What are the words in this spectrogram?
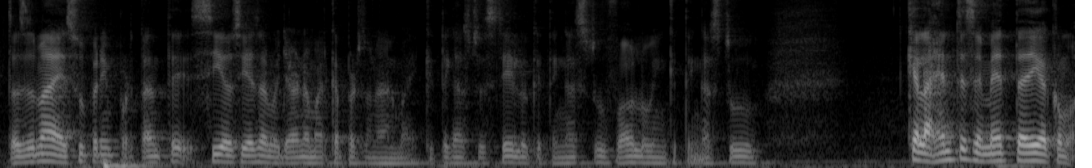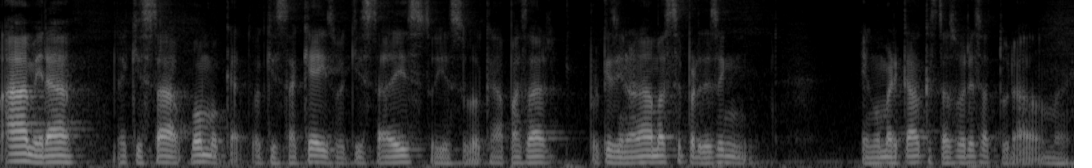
Entonces, madre, es súper importante, sí o sí, desarrollar una marca personal, madre, que tengas tu estilo, que tengas tu following, que tengas tu... Que la gente se meta y diga como, ah, mira, aquí está Bombocat, o aquí está Case, o aquí está esto, y esto es lo que va a pasar. Porque si no, nada más te perdes en, en un mercado que está sobresaturado, madre.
